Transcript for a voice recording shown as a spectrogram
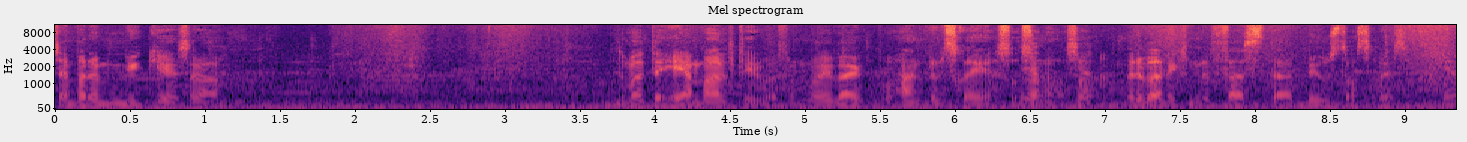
Sen var det mycket sådär... De var inte hemma alltid för de var iväg på handelsresor och Ja, sådana saker. ja. Men det var liksom den fasta bostadsresan. ja.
